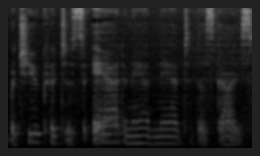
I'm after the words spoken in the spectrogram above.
but you could just add and add and add to this, guys.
